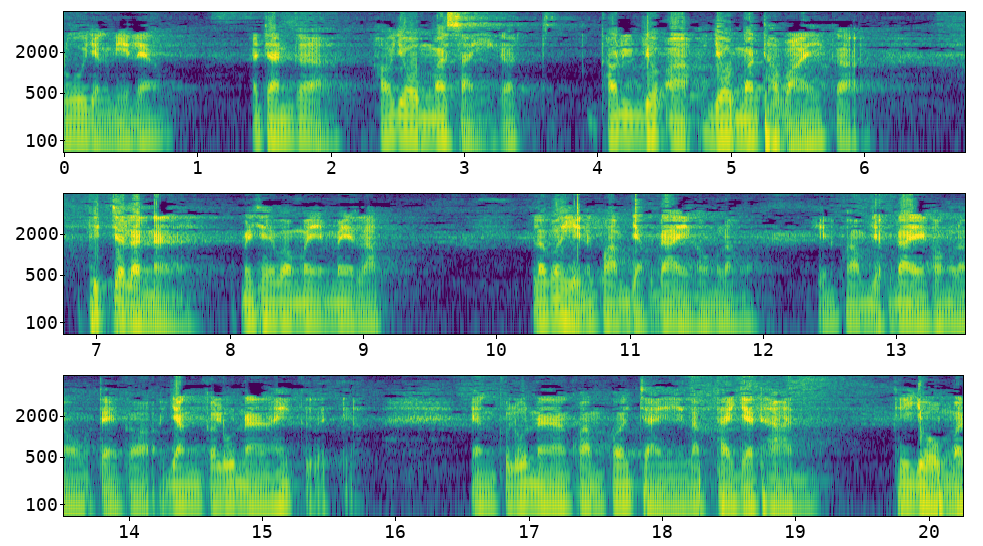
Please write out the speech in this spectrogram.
รู้อย่างนี้แล้ว อาจารย์ก็เขาโยมมาใส่ก็เขาโยมมาถวายก็พิจารณา ไม่ใช่ว่าไม่ไม่รับเราก็เห็นความอยากได้ของเรา เห็นความอยากได้ของเรา แต่ก็ยังกรุณาให้เกิดยังกรุณาความเข้าใจรับทายทาน ที่โยมมา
